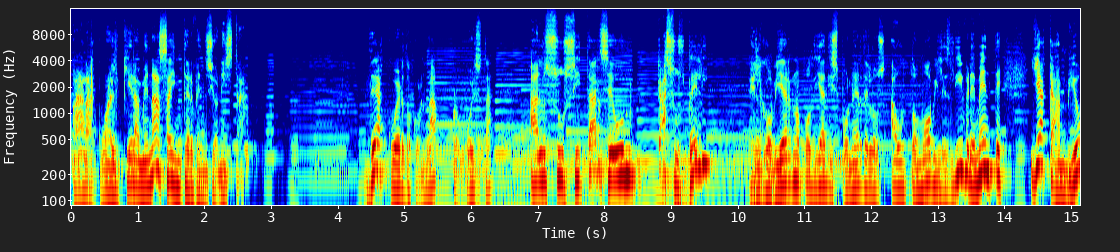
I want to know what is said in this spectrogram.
para cualquier amenaza intervencionista. De acuerdo con la propuesta, al suscitarse un casus belli, el gobierno podía disponer de los automóviles libremente y a cambio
